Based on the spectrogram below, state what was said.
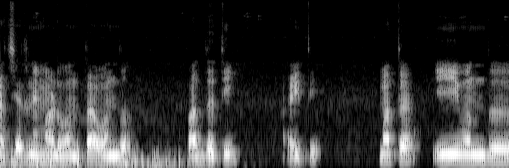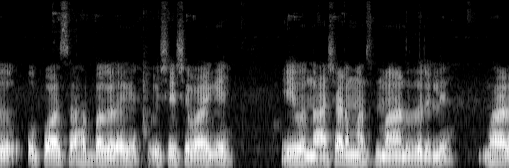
ಆಚರಣೆ ಮಾಡುವಂಥ ಒಂದು ಪದ್ಧತಿ ಐತಿ. ಮತ್ತು ಈ ಒಂದು ಉಪವಾಸ ಹಬ್ಬಗಳಿಗೆ ವಿಶೇಷವಾಗಿ ಈ ಒಂದು ಆಷಾಢ ಮಾಸ ಮಾಡೋದ್ರಲ್ಲಿ ಭಾಳ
